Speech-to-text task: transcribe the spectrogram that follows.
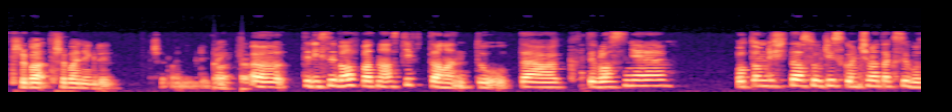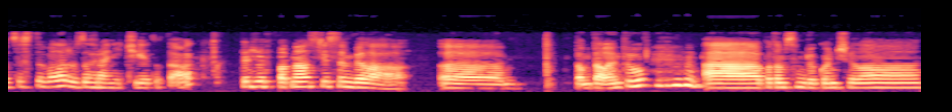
třeba, třeba někdy. Třeba někdy. Uh, ty, když jsi byla v 15 v talentu, tak ty vlastně potom, když ta soutěž skončila, tak si odcestovala do zahraničí, je to tak? Takže v 15 jsem byla uh, v tom talentu a potom jsem dokončila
